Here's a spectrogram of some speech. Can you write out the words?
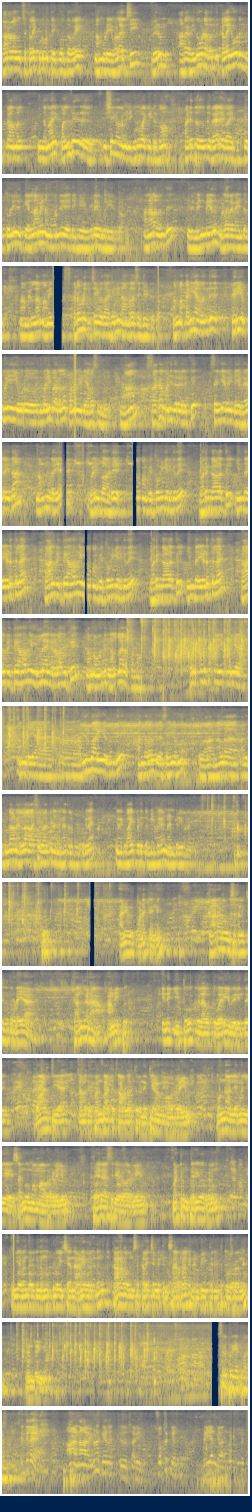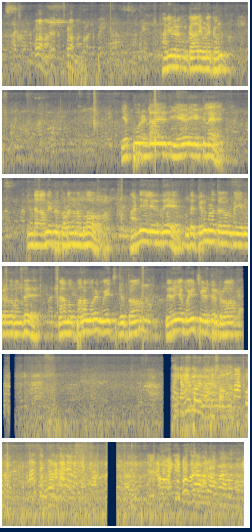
காராளவம்ச கலை குடும்பத்தை பொறுத்தவரை நம்முடைய வளர்ச்சி வெறும் அற இதோட வந்து கலையோடு நிற்காமல் இந்த மாதிரி பல்வேறு விஷயங்கள் நம்ம இன்னைக்கு உருவாக்கிட்டு இருக்கோம். அடுத்தது வந்து வேலை வாய்ப்புக்கு தொழிலுக்கு எல்லாமே நம்ம வந்து இன்னைக்கு உதவி புரியிருக்கிறோம் அதனால வந்து இது மென்மேலும் வளர வேண்டும். நாம் எல்லாம் அமை கடவுளுக்கு செய்வதாக எண்ணி நாம தான் செஞ்சுட்டு இருக்கோம். நம்ம தனியா வந்து பெரிய போய் ஒரு வழிபாடெல்லாம் பண்ண வேண்டிய அவசியம் இல்லை. நாம் சக மனிதர்களுக்கு செய்ய வேண்டிய வேலைதான் நம்முடைய வழிபாடு. நமக்கு துவங்கி இருக்குது. வருங்காலத்தில் இந்த இடத்துல கால் வைக்காதவங்க நமக்கு துவங்கி இருக்குது. வருங்காலத்தில் இந்த இடத்துல கால் வைக்காதவங்க இல்லைங்கிற அளவுக்கு நம்ம வந்து நல்லா பண்ணணும். பொறுப்பெடுத்து செய்யக்கூடிய நம்முடைய நிர்வாகிகள் வந்து அந்த அளவுக்கு இதை செய்யணும். ஒரு, நல்ல அதுக்கு உண்டான எல்லா ஆசீர்வாதத்தையும் நான் இந்த நேரத்தில் கொடுத்துக்கிறேன். எனக்கு வாய்ப்பளித்த மிக்க நன்றி வணக்கம். அனைவருக்கும் வணக்கங்க. காராளவம்ச கலைச்சங்கத்தினுடைய கங்கணா அமைப்பு இன்னைக்கு துவக்க விழாவுக்கு வரி விரிந்து வாழ்த்திய நமது பண்பாட்டு காவலர் திரு நித்யானந்தம் அவர்களையும் முன்னாள் எம்எல்ஏ சண்முகமாமா அவர்களையும் பேராசிரியர் அவர்களையும் மற்றும் பெரியோர்களும் இங்கே வந்திருக்கும் நம்ம குழுவைச் சேர்ந்த அனைவருக்கும் காராளவம்ச கலைச்சங்கத்தின் சார்பாக நன்றி தெரிவித்துக் கொள்கிறோங்க. நன்றிங்க. சிறப்புரையாற்ற வராங்க செந்தில ஆ நான் இவனை கேளு சாரி சொக்க கேளு. ரெடியான்னு கேளு போலாமா? போலாமா? அனைவருக்கும் காலை வணக்கம். எப்போ ரெண்டாயிரத்தி ஏழு எட்டுல இந்த அமைப்பை தொடங்கினோம்லோ அன்னையிலிருந்து இந்த திருமண தகவல் மையம்ங்கிறத வந்து நாம் பல முறை முயற்சித்திருத்தோம் நிறைய முயற்சி எடுத்திருக்கிறோம்.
